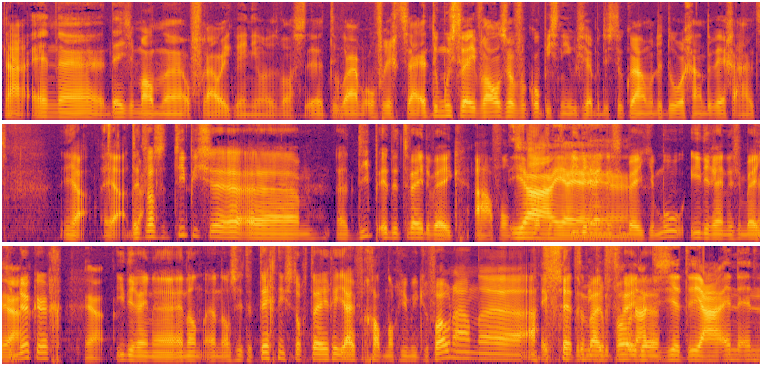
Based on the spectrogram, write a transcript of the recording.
Nou, en eh, deze man eh, of vrouw, ik weet niet wat het was, eh, toen waren we onverricht zijn. En toen moesten we even hals over kopjes nieuws hebben. Dus toen kwamen we de doorgaande weg uit. Ja, ja, dit was een typische ehm, eh, diep in de tweede week avond. Ja, het- ja, ja, Iedereen is een beetje moe, iedereen is een beetje nukkig. Ja. Iedereen, eh, en, dan, en dan zit het technisch toch tegen. Jij vergat nog je microfoon aan, eh, aan te Ik zet zetten de bij de microfoon tweede. aan te zetten. Ja, en, en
